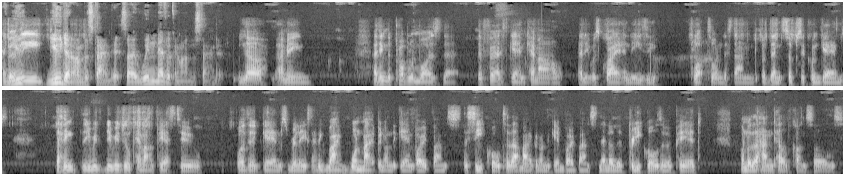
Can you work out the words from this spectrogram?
And But you, the- you don't understand it, so we're never going to understand it. No, I mean, I think the problem was that the first game came out and it was quite an easy plot to understand, but then subsequent games, I think the the original came out on PS2. Other games released, I think one might have been on the Game Boy Advance. The sequel to that might have been on the Game Boy Advance, and then other prequels have appeared on other handheld consoles.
